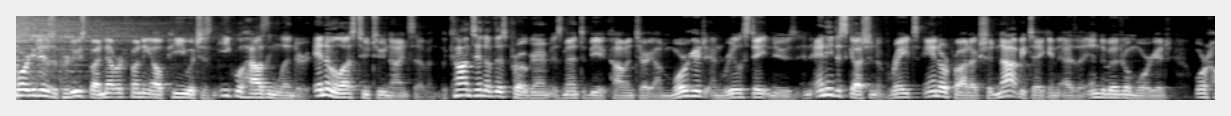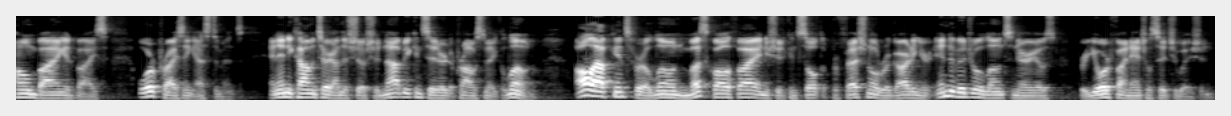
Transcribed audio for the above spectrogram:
Mortgages is produced by Network Funding LP, which is an equal housing lender, NMLS 2297. The content of this program is meant to be a commentary on mortgage and real estate news, and any discussion of rates and or products should not be taken as an individual mortgage or home buying advice or pricing estimates. And any commentary on this show should not be considered a promise to make a loan. All applicants for a loan must qualify, and you should consult a professional regarding your individual loan scenarios for your financial situation.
